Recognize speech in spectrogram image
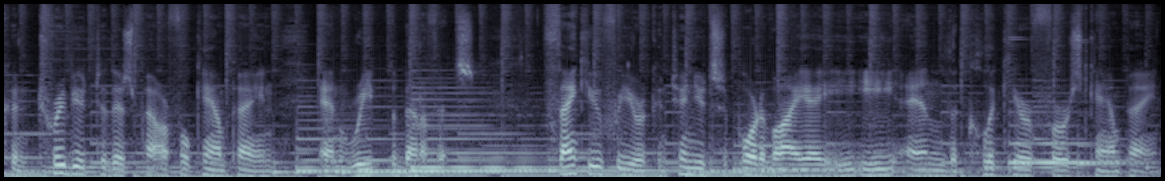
contribute to this powerful campaign, and reap the benefits. Thank you for your continued support of IAEE and the Click Here First campaign.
